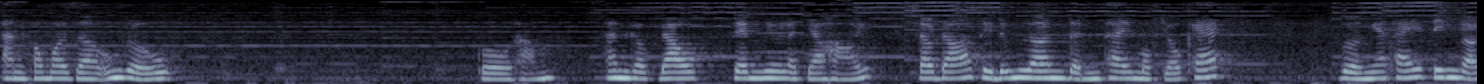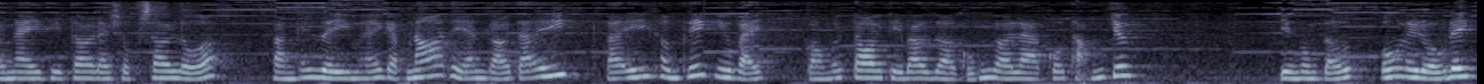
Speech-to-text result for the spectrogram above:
anh không bao giờ uống rượu. Cô thẩm, anh gật đầu, xem như là chào hỏi, sau đó thì đứng lên định thay một chỗ khác. Vừa nghe thấy tiếng gọi này thì tôi đã sụp sôi lửa, bằng cái gì mà hãy gặp nó thì anh gọi tả ý, tả ý thân thiết như vậy, còn với tôi thì bao giờ cũng gọi là cô thẩm chứ. Diện công tử, uống ly rượu đi.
